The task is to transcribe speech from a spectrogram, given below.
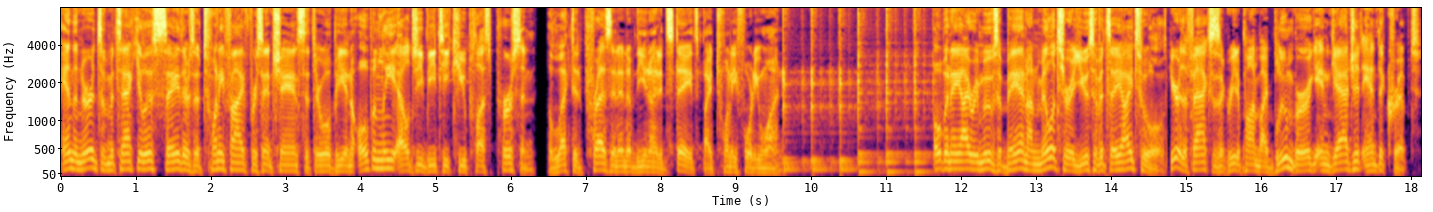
And the nerds of Metaculus say there's a 25% chance that there will be an openly LGBTQ plus person elected president of the United States by 2041. OpenAI removes a ban on military use of its AI tools. Here are the facts as agreed upon by Bloomberg, Engadget, and Decrypt.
